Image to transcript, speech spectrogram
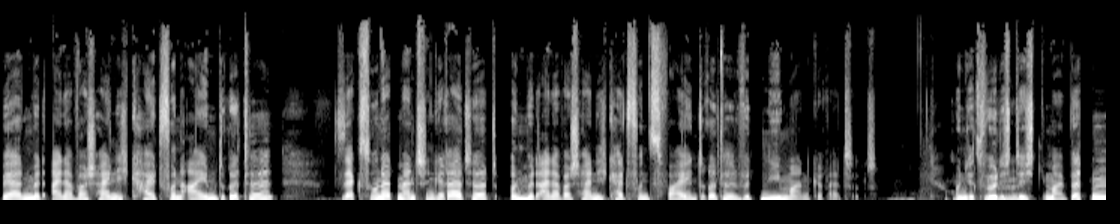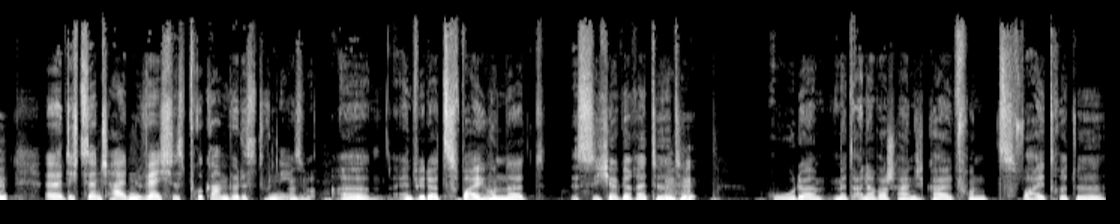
werden mit einer Wahrscheinlichkeit von einem Drittel 600 Menschen gerettet und mit einer Wahrscheinlichkeit von zwei Drittel wird niemand gerettet. Und jetzt würde ich dich mal bitten, äh, dich zu entscheiden, welches Programm würdest du nehmen? Also äh, entweder 200 sicher gerettet mhm. oder mit einer Wahrscheinlichkeit von zwei Drittel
